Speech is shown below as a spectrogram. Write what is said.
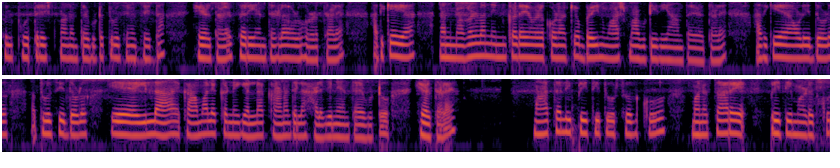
ಸ್ವಲ್ಪ ಹೊತ್ತು ರೆಸ್ಟ್ ಮಾಡು ಅಂತ ಹೇಳ್ಬಿಟ್ಟು ತುಳಸಿನ ಸಹಿತ ಹೇಳ್ತಾಳೆ. ಸರಿ ಅಂತ ಹೇಳಿ ಅವಳು ಹೊರಡ್ತಾಳೆ. ಅದಕ್ಕೆ ನನ್ನ ಮಗಳನ್ನ ನಿನ್ನ ಕಡೆ ಹೇಳ್ಕೊಳಕ್ಕೆ ಬ್ರೈನ್ ವಾಶ್ ಮಾಡಿಬಿಟ್ಟಿದೀಯಾ ಅಂತ ಹೇಳ್ತಾಳೆ. ಅದಕ್ಕೆ ಅವಳಿದ್ದವಳು ತುಳಸಿ ಇದ್ದವಳು ಏ, ಇಲ್ಲ, ಕಾಮಾಲೆ ಕಣ್ಣಿಗೆಲ್ಲ ಕಾಣೋದೆಲ್ಲ, ಹಳೆದಿನಿ ಅಂತ ಹೇಳ್ಬಿಟ್ಟು ಹೇಳ್ತಾಳೆ. ಮಾತಲ್ಲಿ ಪ್ರೀತಿ ತೋರಿಸೋದಕ್ಕೂ ಮನಸಾರೆ ಪ್ರೀತಿ ಮಾಡೋದಕ್ಕೂ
